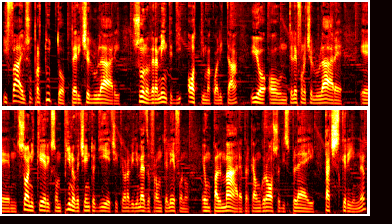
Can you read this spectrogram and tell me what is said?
i file soprattutto per i cellulari sono veramente di ottima qualità. Io ho un telefono cellulare eh, Sonic Ericsson P910 che è una via di mezzo fra un telefono e un palmare perché ha un grosso display touchscreen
